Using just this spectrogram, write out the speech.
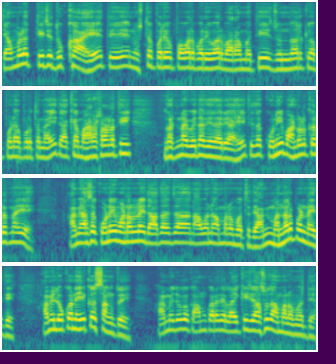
त्यामुळं ते जे दुःख आहे ते नुसतं परि पवार परिवार बारामती जुन्नर किंवा पुण्यापुरतं नाही ते अख्ख्या महाराष्ट्राला ती घटना वेदना देणारी आहे. तिचं कोणीही भांडवल करत नाही आहे आम्ही असं कोणीही म्हणालो नाही दादाच्या नावानं आम्हाला मत द्या. आम्ही म्हणणार पण नाही ते. आम्ही लोकांना एकच सांगतो आहे आम्ही दोघं काम करायच्या लायकीचे असूच आम्हाला मत द्या.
